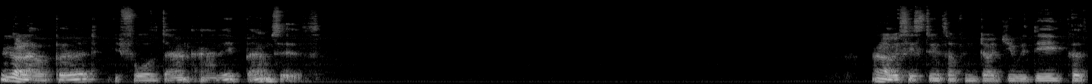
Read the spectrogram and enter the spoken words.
We got our bird, it falls down and it bounces. And obviously it's doing something dodgy with it because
